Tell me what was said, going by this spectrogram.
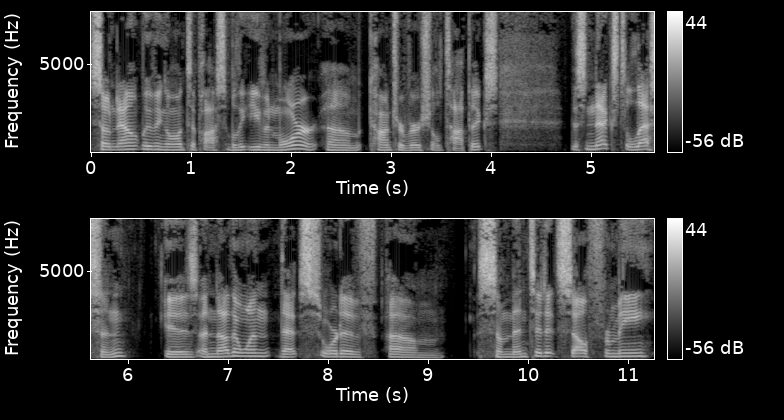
So now moving on to possibly even more um, controversial topics. This next lesson is another one that sort of um, cemented itself for me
